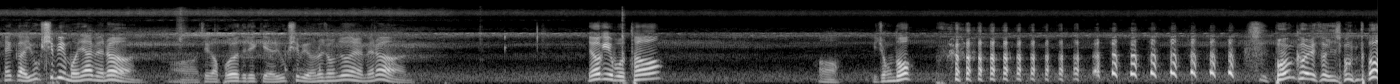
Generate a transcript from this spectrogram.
그러니까 60이 뭐냐면은 어 제가 보여드릴게요. 60이 어느 정도냐면은 여기부터 어 이 정도? 벙커에서 이 정도?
